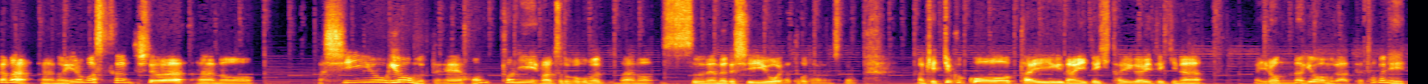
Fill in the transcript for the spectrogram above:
まあ、あの、イーロン・マスクさんとしては、あの、CEO 業務ってね、本当に、まあちょっと僕もあの数年だけ CEO をやったことがあるんですけど、まあ、結局こう、対内的、対外的な、いろんな業務があって、特に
